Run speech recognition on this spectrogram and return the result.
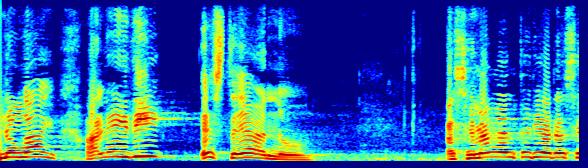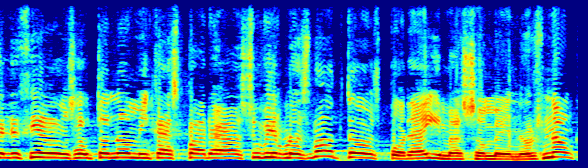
Non hai, a lei di este ano, A semana anterior as eleccións autonómicas para subir los votos, por aí máis ou menos, non?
